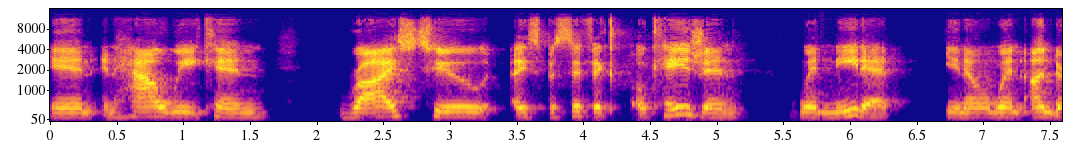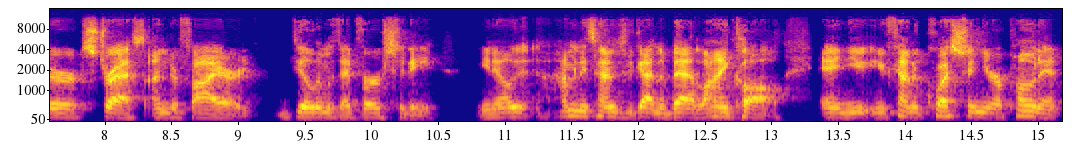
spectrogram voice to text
and, and how we can rise to a specific occasion when needed you know when under stress under fire dealing with adversity you know, how many times have you gotten a bad line call and you, you kind of question your opponent?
